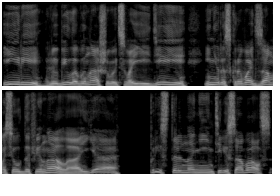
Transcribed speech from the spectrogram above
Ири любила вынашивать свои идеи и не раскрывать замысел до финала, а я пристально не интересовался.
